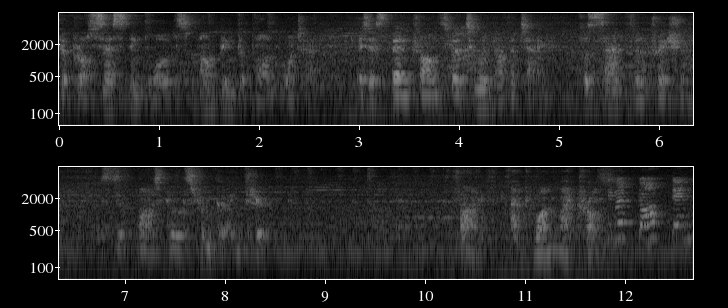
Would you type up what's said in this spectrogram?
The process involves pumping the pond water. It is then transferred to another tank for sand filtration, of particles from going through. 5 and 1 micron. उसके बाद top ten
